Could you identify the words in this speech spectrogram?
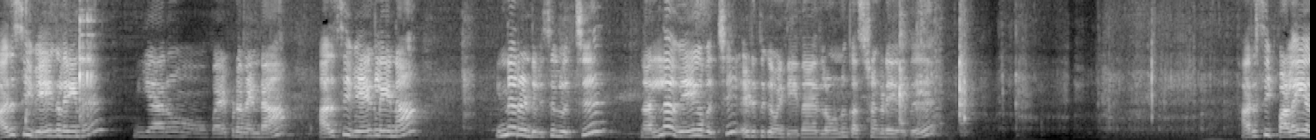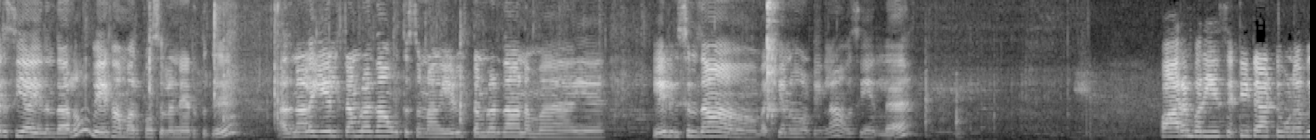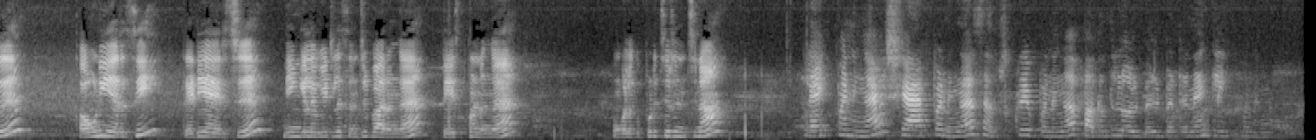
அரிசி வேகலைன்னு யாரும் பயப்பட வேண்டாம். அரிசி வேகலைன்னா இன்னும் ரெண்டு விசில் வச்சு நல்லா வேக வச்சு எடுத்துக்க வேண்டியதுதான். இதில் ஒன்றும் கஷ்டம் கிடையாது. அரிசி பழைய அரிசியாக இருந்தாலும் வேகாமல் இருக்கும் சில நேரத்துக்கு. அதனால் ஏழு டம்ளர் தான் ஊற்ற சொன்னாங்க. ஏழு டம்ளர் தான் நம்ம ஏழு விசில் தான் வைக்கணும் அப்படின்லாம் அவசியம் இல்லை. பாரம்பரிய செட்டிநாட்டு உணவு கவுனி அரிசி ரெடி ஆயிடுச்சு நீங்களும் வீட்டில் செஞ்சு பாருங்கள் டேஸ்ட் பண்ணுங்கள் உங்களுக்கு பிடிச்சிருந்துச்சுன்னா லைக் பண்ணுங்கள் ஷேர் பண்ணுங்கள் சப்ஸ்கிரைப் பண்ணுங்கள் பக்கத்தில் ஒரு பெல் பட்டனை கிளிக் பண்ணுங்க.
